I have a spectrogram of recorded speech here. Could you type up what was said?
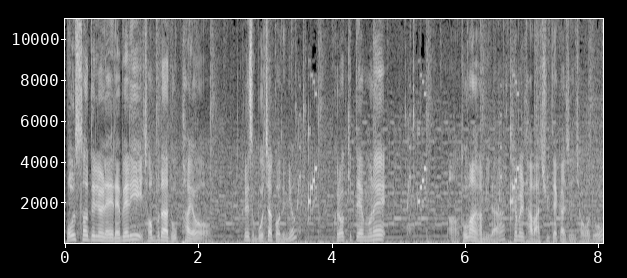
몬스터들의 레벨이 전부 다 높아요 그래서 못 잡거든요. 그렇기 때문에 어, 도망갑니다. 템을 다 맞출 때까지는 적어도.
